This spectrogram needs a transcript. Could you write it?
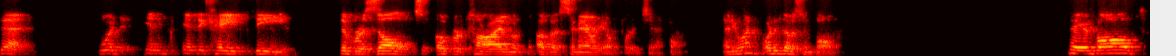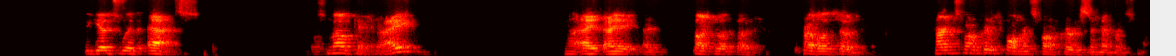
that would in, indicate the the results over time of, of a scenario, for example. Anyone? What did those involve? They involved begins with S. Smoking, right? I, I, I talked about the prevalence of current smokers, former smokers, and never smokers.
